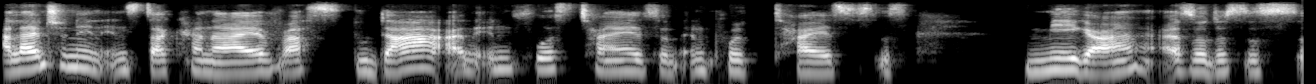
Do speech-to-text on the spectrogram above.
allein schon den Insta-Kanal, was du da an Infos teilst und Input teilst, ist mega. Also das ist,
